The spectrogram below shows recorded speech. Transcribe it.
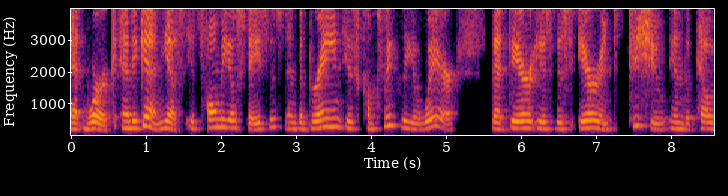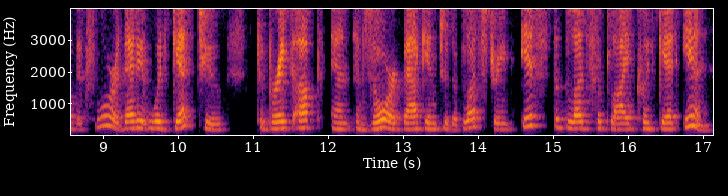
at work. And again, yes, it's homeostasis, and the brain is completely aware that there is this errant tissue in the pelvic floor that it would get to to break up and absorb back into the bloodstream if the blood supply could get in.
